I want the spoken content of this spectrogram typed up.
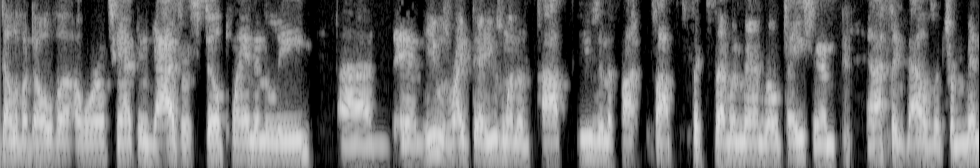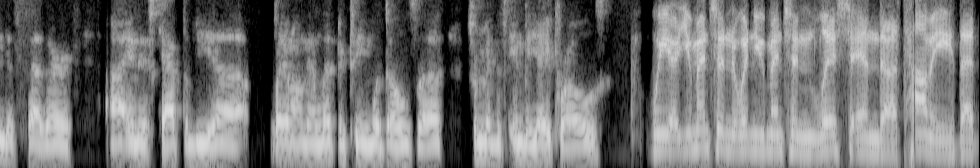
Dellavedova, a world champion. Guys are still playing in the league. Uh, and he was right there. He was one of the top. He was in the top, top six, seven man rotation, and I think that was a tremendous feather uh, in his cap to be uh, playing on the Olympic team with those uh, tremendous NBA pros we uh, you mentioned when you mentioned Lisch and uh, Tommy that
